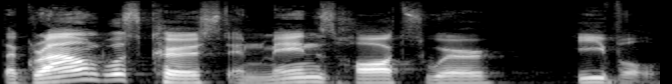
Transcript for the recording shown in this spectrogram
The ground was cursed and men's hearts were evil.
